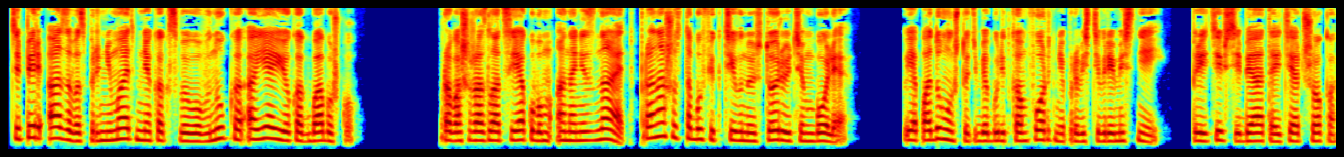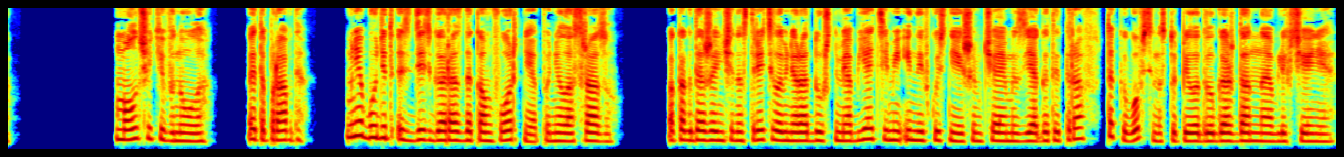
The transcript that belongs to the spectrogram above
Теперь Аза воспринимает меня как своего внука, а я ее как бабушку. Про ваш разлад с Якубом она не знает, про нашу с тобой фиктивную историю тем более. Я подумал, что тебе будет комфортнее провести время с ней, прийти в себя, отойти от шока. Молча кивнула. Это правда. Мне будет здесь гораздо комфортнее, поняла сразу. А когда женщина встретила меня радушными объятиями и наивкуснейшим чаем из ягод и трав, так и вовсе наступило долгожданное облегчение.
